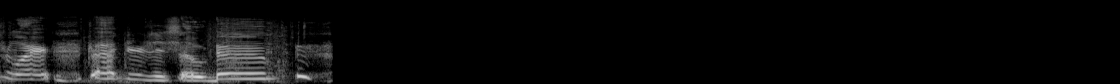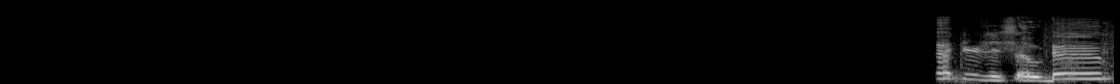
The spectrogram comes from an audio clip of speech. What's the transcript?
swear, tractors is so dumb. Tractors is so dumb.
